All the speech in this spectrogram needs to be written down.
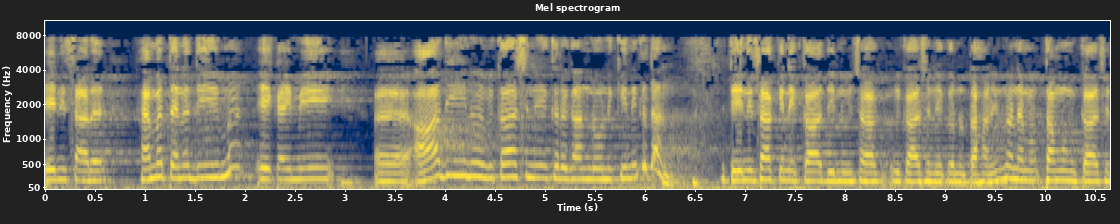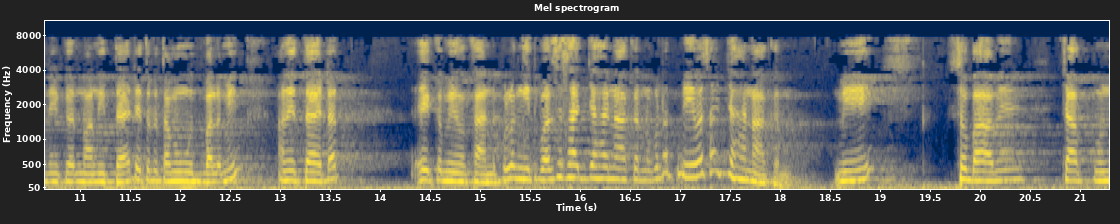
ඒ නිසාර හැම තැනදීම ඒකයි මේ ආදීන විකාශනය කර ගන්න ඕනි කියනෙක දන්න. තේ නිසා කෙනෙ ආදීන විසා විකාශනය කරනු තහනින්න නැම තම විකාශනය කරන අනිත්තයට එතුර තම මුත් බලමින් අනිත්තයටත් ඒක මේ කාන්න පුළ ඊට පස සජ්්‍යහනා කරනකොටත් මේව සජ්්‍යහනා කරන. මේ ස්වභාවය චක්කුන්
